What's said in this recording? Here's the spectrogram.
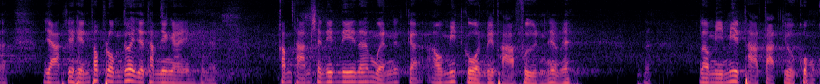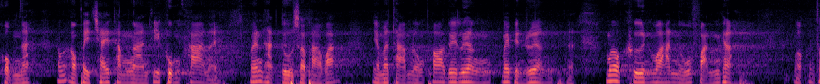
นะ อยากจะเห็นพระพรหมด้วยจะทำยังไงนะคำถามชนิดนี้นะเหมือนกับเอามีดโกนไปผ่าฟืนใช่ไหมเรามีมีดผ่าตัดอยู่คมๆนะต้องเอาไปใช้ทำงานที่คุ้มค่าหน่อยเพราะฉะนั้นหัดดูสภาวะอย่ามาถามหลวงพ่อด้วยเรื่องไม่เป็นเรื่องนะเมื่อคืนวานหนูฝันค่ะ บอกโถ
